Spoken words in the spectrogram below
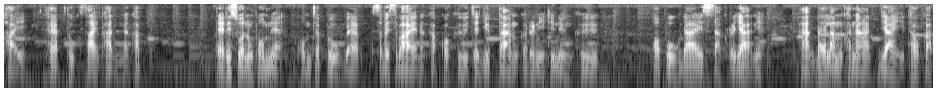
ไผ่แทบทุกสายพันธุ์นะครับ แต่ที่สวนของผมเนี่ยผมจะปลูกแบบสบายๆนะครับ ก็คือจะยึดตามกรณีที่ 1 คือ พอปลูกได้สักระยะเนี่ยหากได้ลำขนาดใหญ่เท่ากับ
